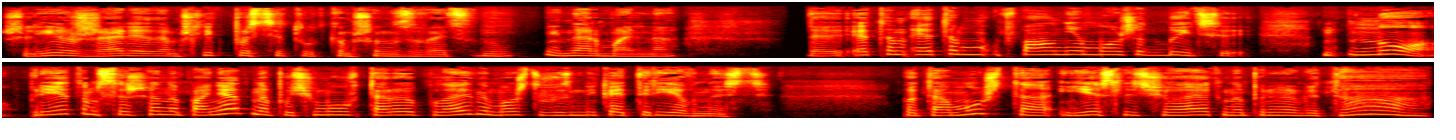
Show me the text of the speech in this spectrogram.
шли, ржали, там, шли к проституткам, что называется, ну, и нормально. Да, это, это вполне может быть. Но при этом совершенно понятно, почему у второй половины может возникать ревность. Потому что если человек, например, говорит, а,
